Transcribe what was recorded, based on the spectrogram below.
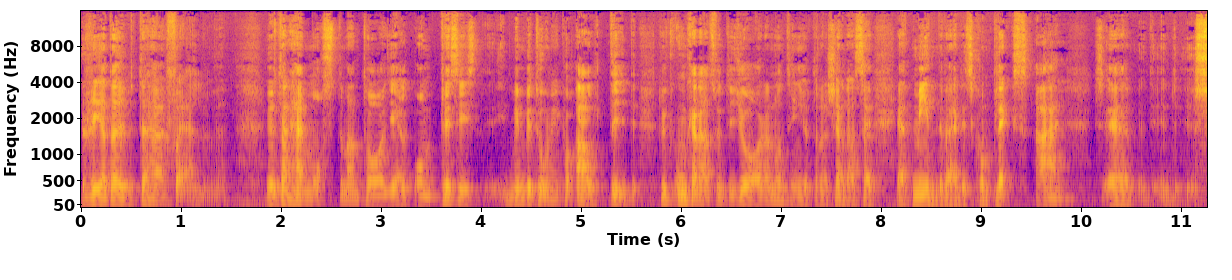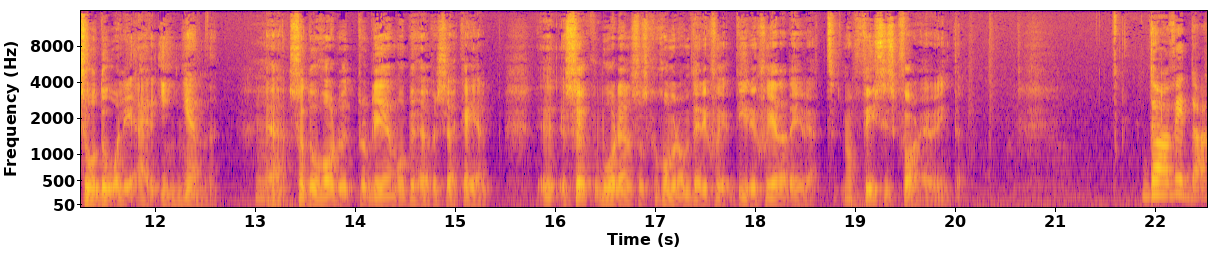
reda ut det här själv. Utan här måste man ta hjälp om, precis, min betoning på alltid. Du, hon kan alltså inte göra någonting utan att känna sig ett mindervärdeskomplex. Äh, så dålig är ingen. Eh, Så då har du ett problem och behöver söka hjälp. Sök vården så kommer de dirigera, dirigera dig rätt. Någon fysisk fara är det inte. David då?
